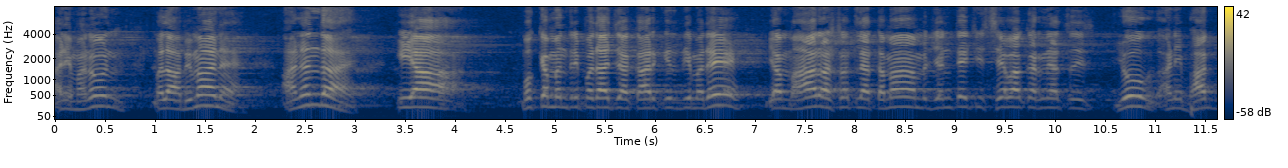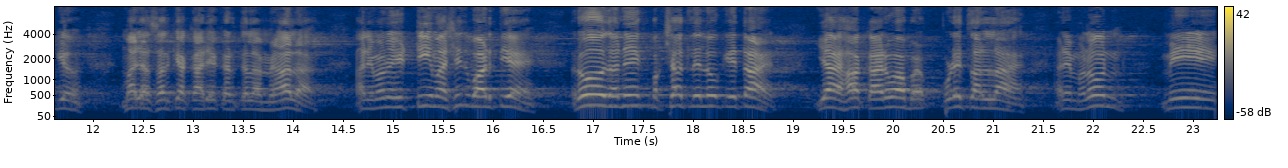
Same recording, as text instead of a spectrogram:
आणि म्हणून मला अभिमान आहे आनंद आहे की या मुख्यमंत्रीपदाच्या कारकिर्दीमध्ये या महाराष्ट्रातल्या तमाम जनतेची सेवा करण्याचे योग आणि भाग्य माझ्यासारख्या कार्यकर्त्याला मिळाला. आणि म्हणून ही टीम अशीच वाढती आहे रोज अनेक पक्षातले लोक येत आहेत या हा कारवा ब- पुढे चालला आहे आणि म्हणून मी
